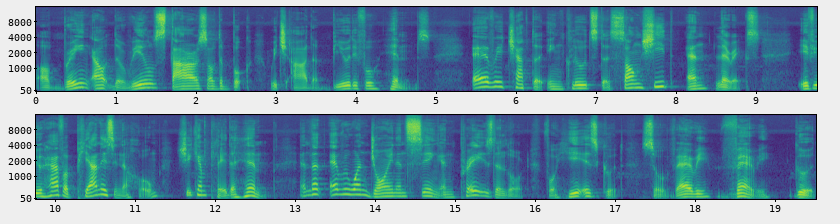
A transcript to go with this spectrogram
of bringing out the real stars of the book, which are the beautiful hymns. Every chapter includes the song sheet and lyrics. If you have a pianist in the home, she can play the hymn. And let everyone join and sing and praise the Lord, for he is good, so very, very good.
